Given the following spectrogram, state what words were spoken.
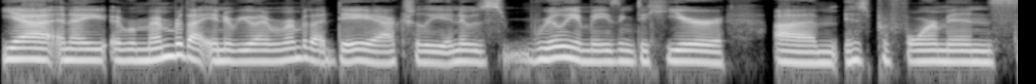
Yeah, and I, I remember that interview. I remember that day actually, and it was really amazing to hear um, his performance,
